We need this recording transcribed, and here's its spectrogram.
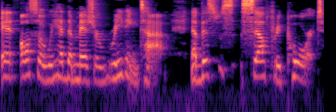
And also, we had to measure reading time. Now, this was self report.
